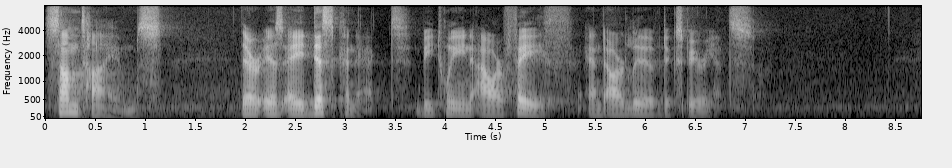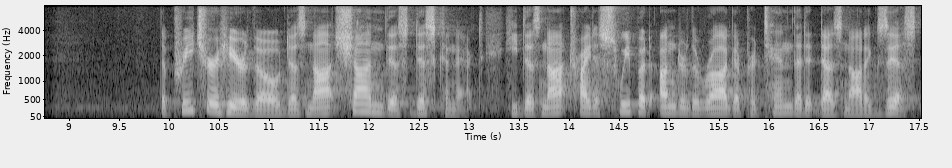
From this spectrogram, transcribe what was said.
Sometimes there is a disconnect between our faith and our lived experience. The preacher here, though, does not shun this disconnect. He does not try to sweep it under the rug and pretend that it does not exist.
